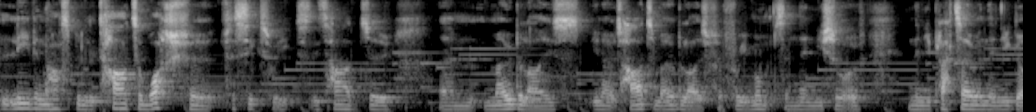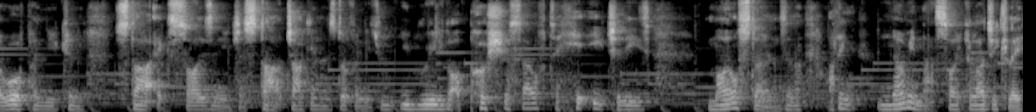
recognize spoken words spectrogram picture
leaving the hospital. It's hard to wash for, for six weeks. It's hard to um, mobilize. You know, it's hard to mobilize for three months, and then you sort of, and then you plateau, and then you go up, and you can start exercising, you can start jogging and stuff, and it's you really got to push yourself to hit each of these milestones. And I think knowing that psychologically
